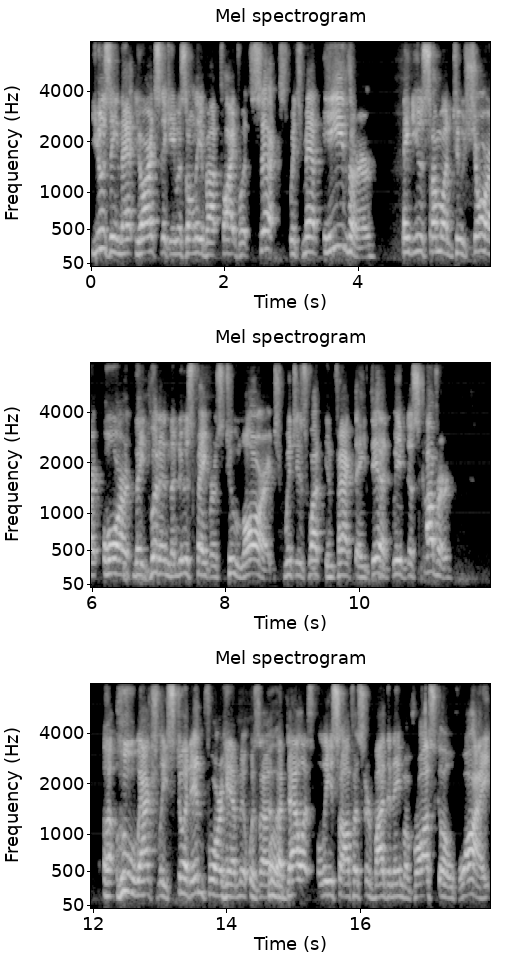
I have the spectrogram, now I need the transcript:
Using that yardstick, he was only about five foot six, which meant either they'd use someone too short or they put in the newspapers too large, which is what, in fact, they did. We've discovered uh, who actually stood in for him. It was a, a Dallas police officer by the name of Roscoe White,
